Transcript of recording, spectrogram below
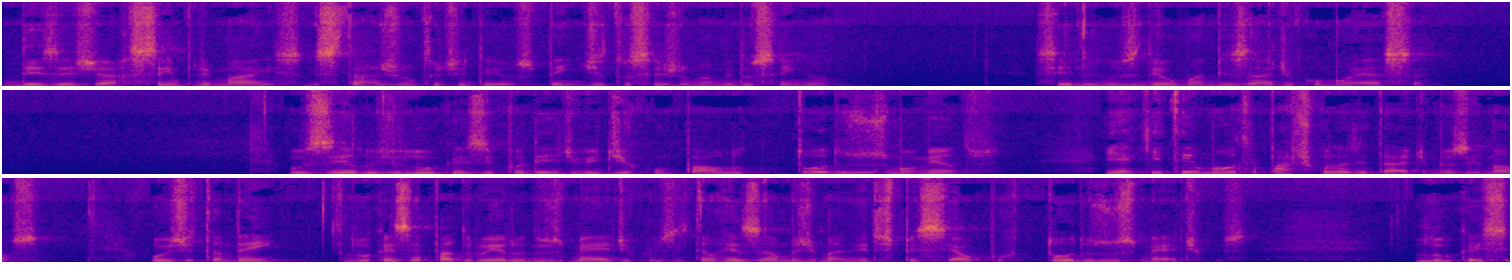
a desejar sempre mais estar junto de Deus. Bendito seja o nome do Senhor. Se Ele nos deu uma amizade como essa. O zelo de Lucas de poder dividir com Paulo todos os momentos. E aqui tem uma outra particularidade, meus irmãos. Hoje também, Lucas é padroeiro dos médicos, então rezamos de maneira especial por todos os médicos. Lucas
